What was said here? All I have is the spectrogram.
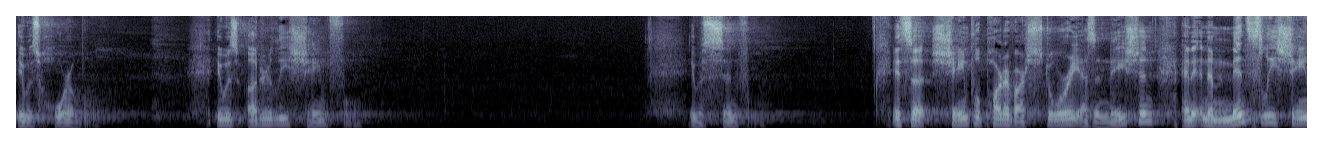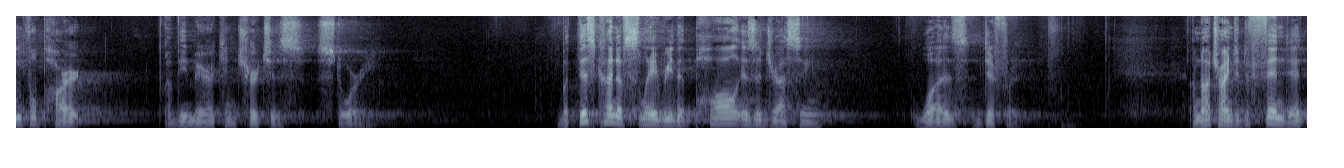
it was horrible, it was utterly shameful. It was sinful. It's a shameful part of our story as a nation and an immensely shameful part of the American church's story. But this kind of slavery that Paul is addressing was different. I'm not trying to defend it,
